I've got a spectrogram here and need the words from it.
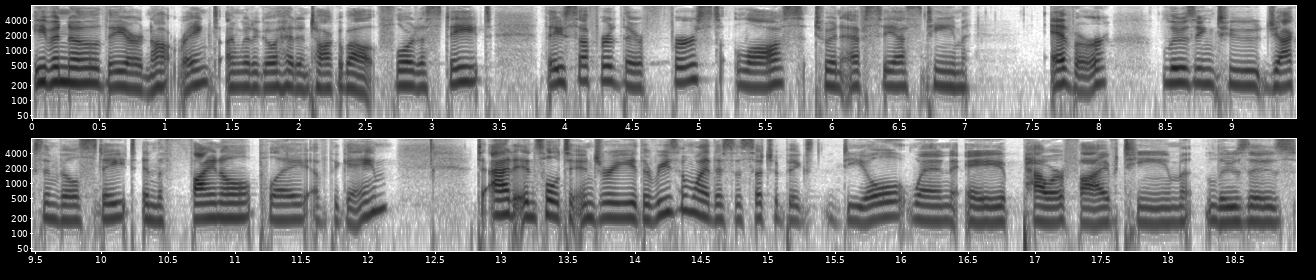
Even though they are not ranked, I'm going to go ahead and talk about Florida State. They suffered their first loss to an FCS team ever, losing to Jacksonville State in the final play of the game to add insult to injury, the reason why this is such a big deal when a Power Five team loses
